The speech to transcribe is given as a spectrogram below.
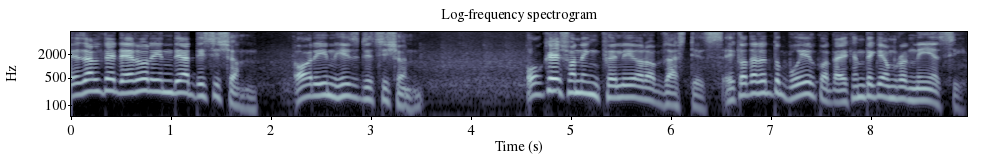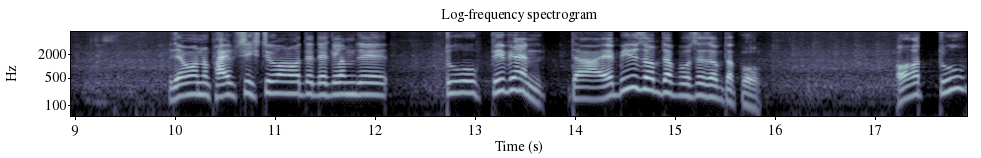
resulted error in their decision or in his decision occasioning failure of justice এই কথাটা তো বইয়ের কথা, এখান থেকে আমরা নিয়েছি যেমন ফাইভ সিক্সটি ওয়ান মধ্যে দেখলাম যে to prevent the abuse of the process of the court or to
